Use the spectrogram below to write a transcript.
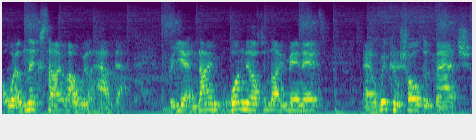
Oh well, next time I will have that. But yeah, nine, 1 after 9 minutes and we controlled the match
